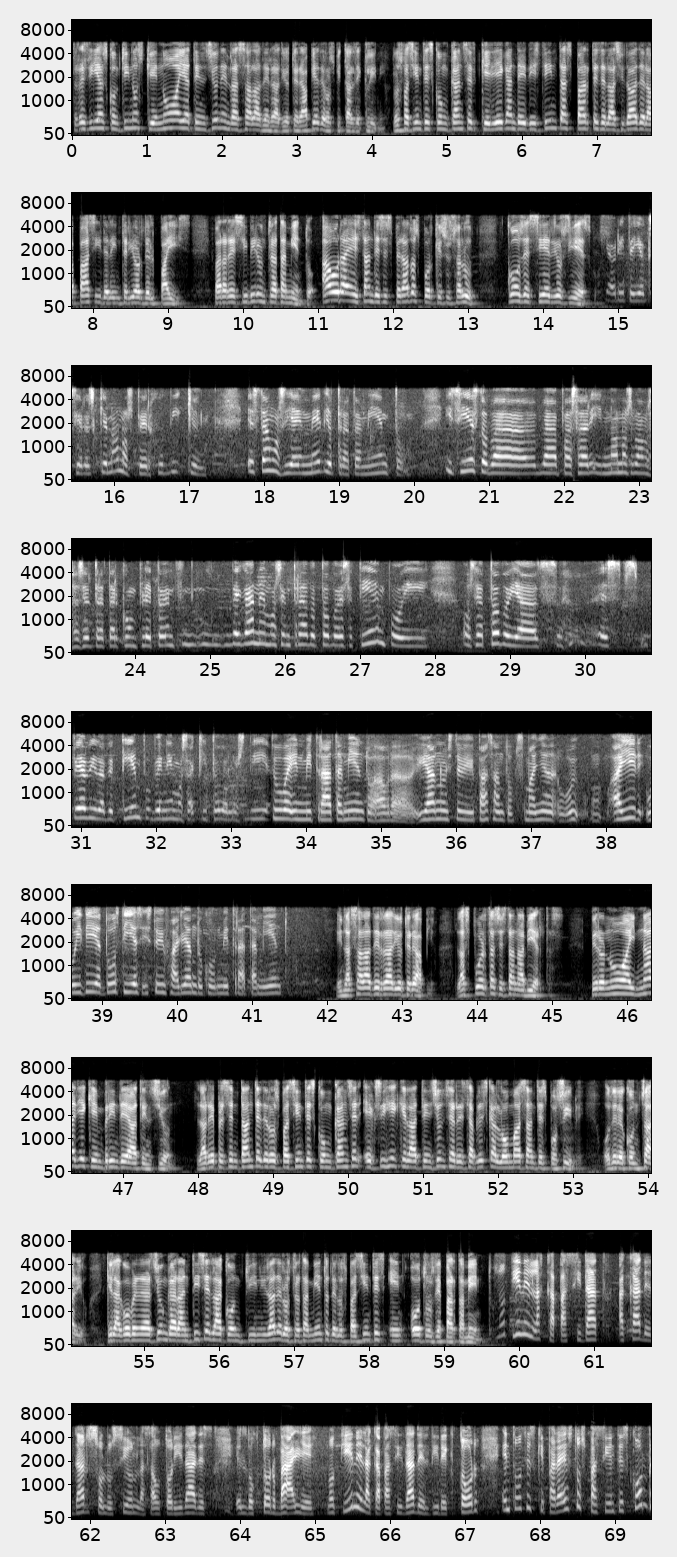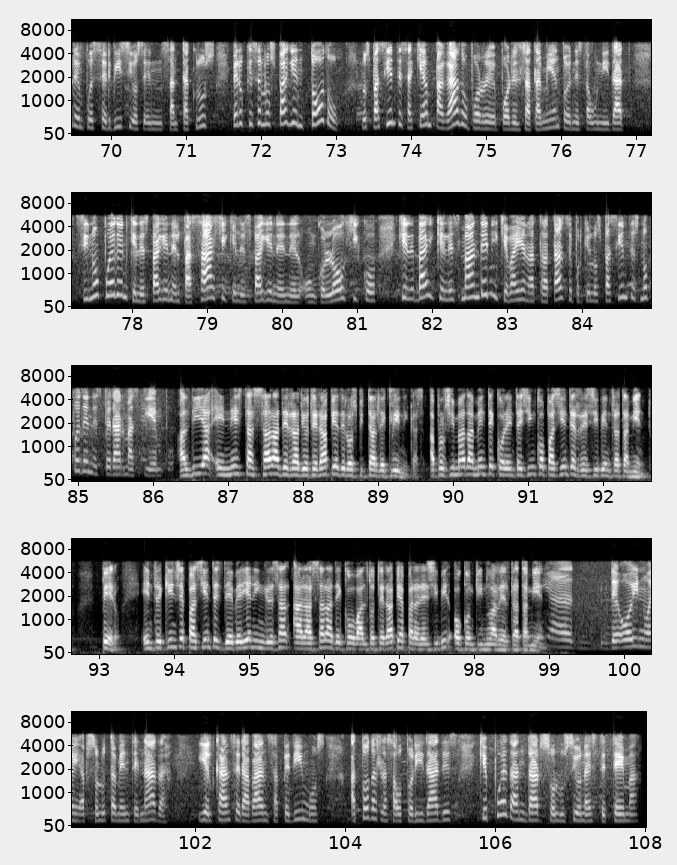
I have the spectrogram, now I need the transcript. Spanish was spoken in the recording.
Tres días continuos que no hay atención en la sala de radioterapia del Hospital de Clínica. Los pacientes con cáncer que llegan de distintas partes de la ciudad de La Paz y del interior del país para recibir un tratamiento, ahora están desesperados porque su salud corre serios riesgos. Ahorita yo quisiera es que no nos perjudiquen. Estamos ya en medio tratamiento y si esto va, va a pasar y no nos vamos a hacer tratar completo, de gana hemos entrado todo ese tiempo y o sea, todo ya es, pérdida de tiempo, venimos aquí todos los días. Estuve en mi tratamiento, ahora ya no estoy pasando, pues mañana, ayer, hoy día, dos días estoy fallando con mi tratamiento. En la sala de radioterapia, las puertas están abiertas, pero no hay nadie quien brinde atención. La representante de los pacientes con cáncer exige que la atención se restablezca lo más antes posible, o de lo contrario, que la gobernación garantice la continuidad de los tratamientos de los pacientes en otros departamentos. No tienen la capacidad acá de dar solución las autoridades, el doctor Valle, no tiene la capacidad del director, entonces que para estos pacientes compren pues servicios en Santa Cruz, pero que se los paguen todo. Los pacientes aquí han pagado por, eh, por el tratamiento en esta unidad. Si no pueden que les paguen el pasaje, que les paguen en el oncológico, que, que les manden y que vayan a tratarse, porque los pacientes no pueden esperar más tiempo. Al día en esta sala de radioterapia del Hospital de Clínicas, aproximadamente 45 pacientes reciben tratamiento, pero entre 15 pacientes deberían ingresar a la sala de cobaltoterapia para recibir o continuar el tratamiento de hoy no hay absolutamente nada y el cáncer avanza. Pedimos a todas las autoridades que puedan dar solución a este tema.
